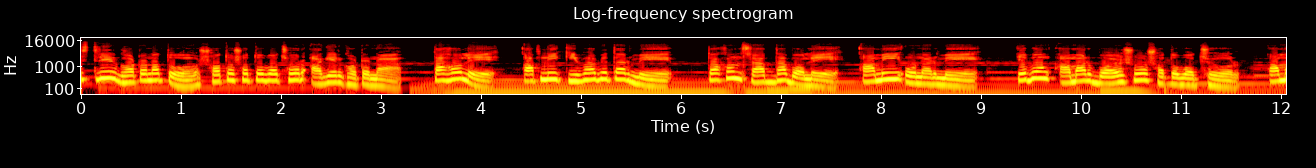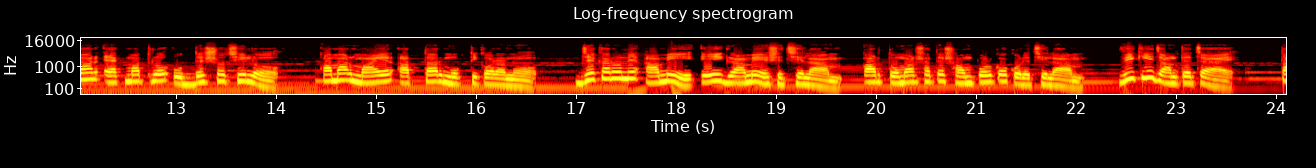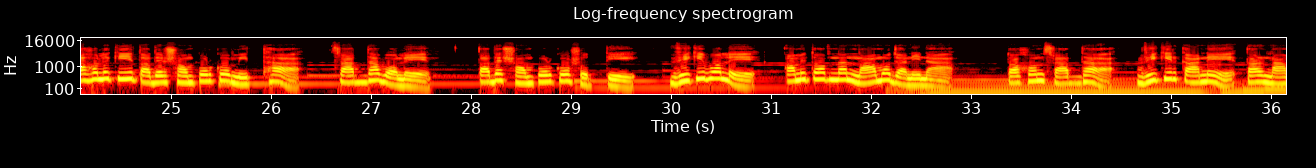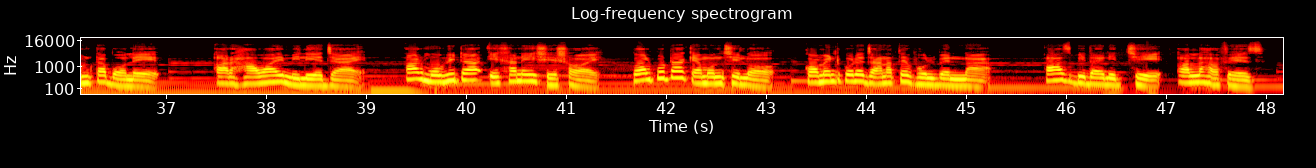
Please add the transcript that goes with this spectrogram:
স্ত্রীর ঘটনা তো শত শত বছর আগের ঘটনা। তাহলে আপনি কীভাবে তার মেয়ে তখন শ্রাদ্ধা বলে, আমি ওনার মেয়ে এবং আমার বয়সও শত বছর। আমার একমাত্র উদ্দেশ্য ছিল আমার মায়ের আত্মার মুক্তি করানো। যে কারণে আমি এই গ্রামে এসেছিলাম আর তোমার সাথে সম্পর্ক করেছিলাম। ভিকি জানতে চায়, তাহলে কি তাদের সম্পর্ক মিথ্যা? শ্রাদ্ধা বলে, তাদের সম্পর্ক সত্যি। ভিকি বলে, আমি তো আপনার নামও জানি না। তখন শ্রাদ্ধা ভিকির কানে তার নামটা বলে আর হাওয়ায় মিলিয়ে যায়। আর মুভিটা এখানেই শেষ হয়। গল্পটা কেমন ছিল কমেন্ট করে জানাতে ভুলবেন না। আজ বিদায় নিচ্ছি। আল্লাহ হাফেজ।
